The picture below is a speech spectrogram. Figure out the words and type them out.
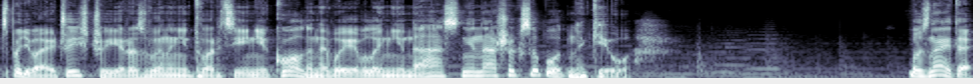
сподіваючись, що її розвинені творці ніколи не виявили ні нас, ні наших супутників. Бо знаєте,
